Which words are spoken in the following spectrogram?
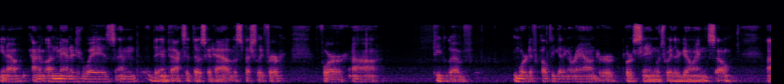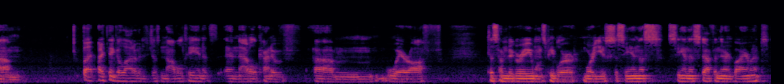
you know kind of unmanaged ways and the impacts that those could have, especially for for uh, people who have more difficulty getting around or or seeing which way they're going. So. Um, but I think a lot of it is just novelty, and it's and that'll kind of um, wear off to some degree once people are more used to seeing this seeing this stuff in their environment.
